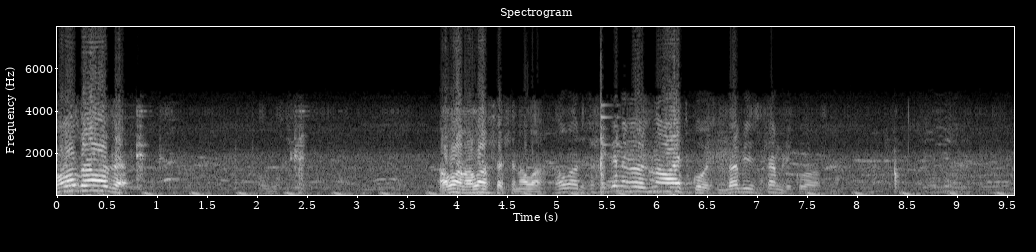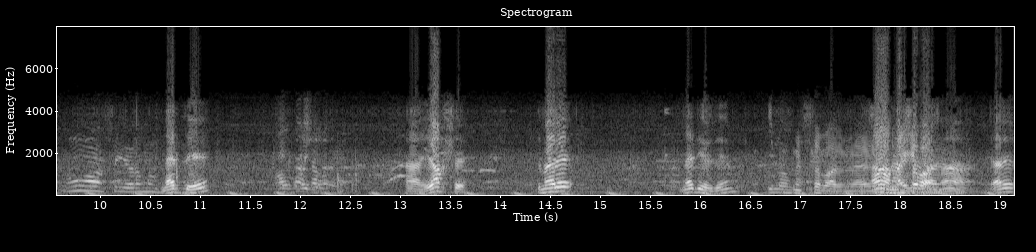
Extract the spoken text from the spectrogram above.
Nə oldu hazır? Alan, alan səsini, alan. Alar. Yenə özünə aid qoysun da biz istəmirik qulaq yorumu? Nədir? Hə, yaxşı. Deməli, nə deyirdim? İmam. Məsəb alimləri. Ha, məşə var. Ha. Yəni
